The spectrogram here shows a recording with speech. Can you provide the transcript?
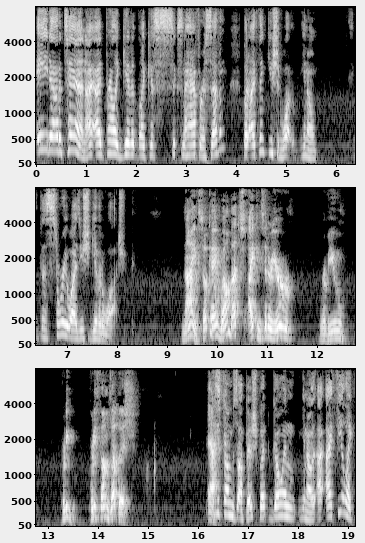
eight out of ten. I, I'd probably give it like a six and a half or a seven. But I think you should, wa- you know, the story wise, you should give it a watch. Nice. Okay. Well, that's I consider your review pretty pretty thumbs up ish. pretty thumbs up-ish, but going, you know, I, I feel like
